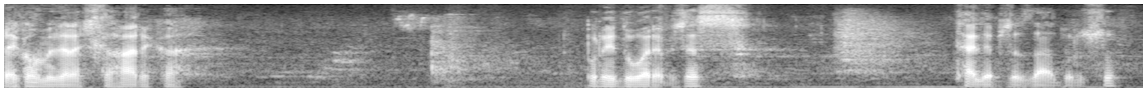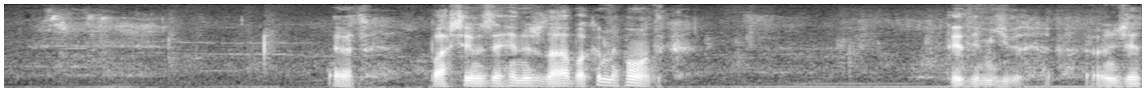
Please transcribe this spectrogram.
Begonviler açtı harika. Burayı duvar yapacağız. Tel yapacağız daha doğrusu. Evet. Bahçemize henüz daha bakım yapamadık. Dediğim gibi önce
